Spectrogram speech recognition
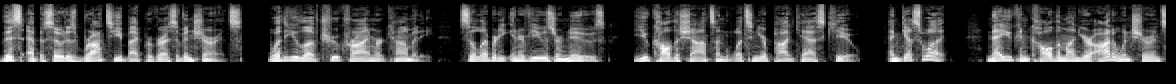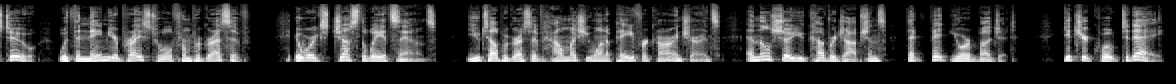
This episode is brought to you by Progressive Insurance. Whether you love true crime or comedy, celebrity interviews or news, you call the shots on what's in your podcast queue. And guess what? Now you can call them on your auto insurance too with the Name Your Price tool from Progressive. It works just the way it sounds. You tell Progressive how much you want to pay for car insurance, and they'll show you coverage options that fit your budget. Get your quote today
